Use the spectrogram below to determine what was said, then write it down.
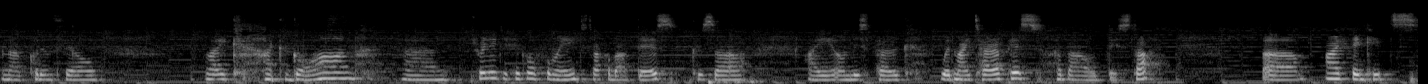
and I couldn't feel like I could go on and it's really difficult for me to talk about this because uh, I only spoke with my therapist about this stuff. Um, I think it's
